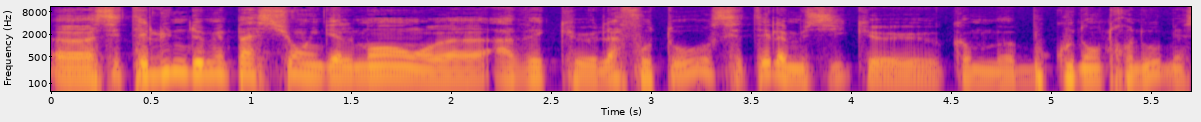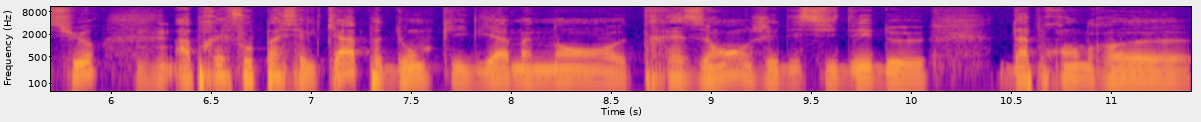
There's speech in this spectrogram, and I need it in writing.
Euh, c'était l'une de mes passions également euh, avec euh, la photo. C'était la musique, comme beaucoup d'entre nous, bien sûr. Mhm. Après, il faut passer le cap. Donc, il y a maintenant 13 ans, j'ai décidé de, d'apprendre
